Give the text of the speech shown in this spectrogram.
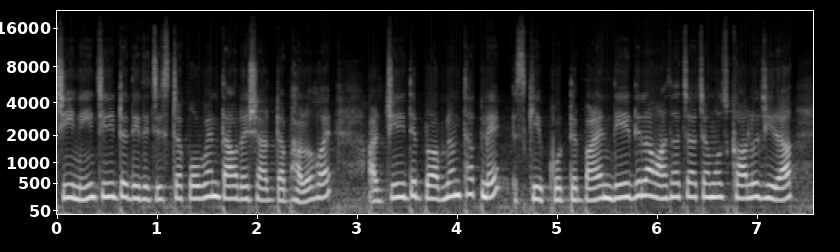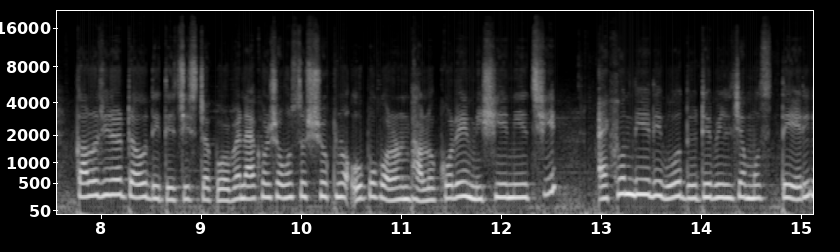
চিনি। চিনিটা দিতে চেষ্টা করবেন, তাহলে স্বাদটা ভালো হয়। আর চিনিতে প্রবলেম থাকলে স্কিপ করতে পারেন। দিয়ে দিলাম আধা চা চামচ কালো জিরা। কালো জিরাটাও দিতে চেষ্টা করবেন। এখন সমস্ত শুকনো উপকরণ ভালো করে মিশিয়ে নিয়েছি। এখন দিয়ে দিব দুই টেবিল চামচ তেল।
